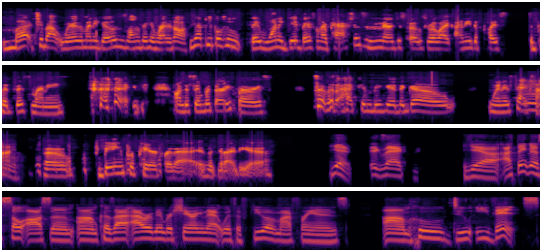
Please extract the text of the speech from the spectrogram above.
much about where the money goes as long as they can write it off. You have people who they want to give based on their passions, and then there are just folks who are like, I need a place to put this money on December thirty first so that I can be good to go when it's tax mm. time. So being prepared for that is a good idea. Yes, exactly. Yeah, I think that's so awesome. Um, because I, I remember sharing that with a few of my friends um who do events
